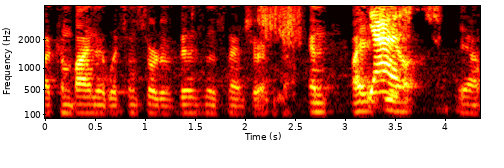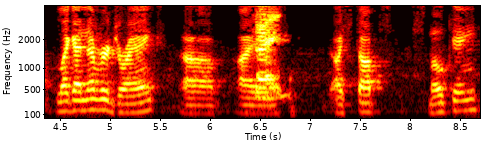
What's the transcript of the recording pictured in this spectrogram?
uh, combined it with some sort of business venture, and I, you know, yeah, like I never drank. Uh, I Good. I stopped smoking.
